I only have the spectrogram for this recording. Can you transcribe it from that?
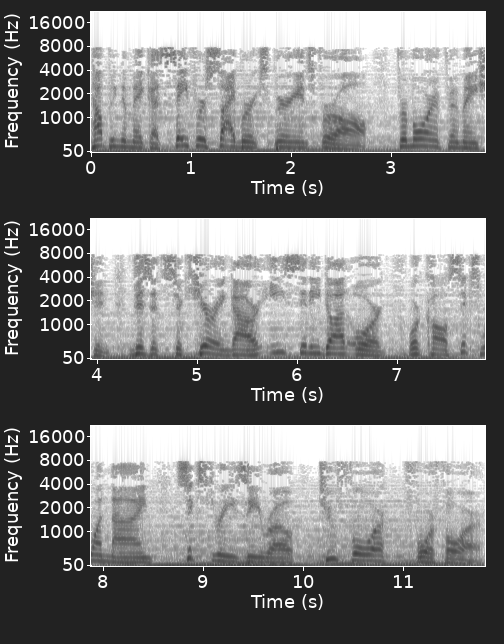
helping to make a safer cyber experience for all. For more information, visit securingourecity.org or call 619-630-2444.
